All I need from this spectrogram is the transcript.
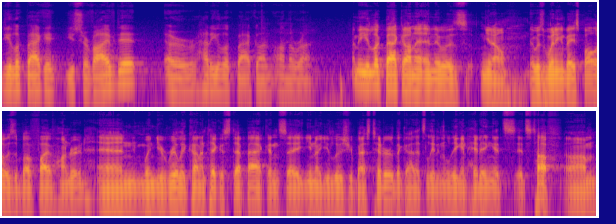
do you look back at you survived it or how do you look back on, on the run I mean, you look back on it, and it was, you know, it was winning baseball. It was above 500, and when you really kind of take a step back and say, you know, you lose your best hitter, the guy that's leading the league in hitting, it's it's tough. Um,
